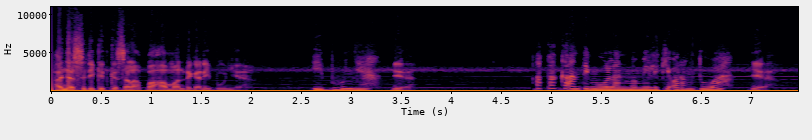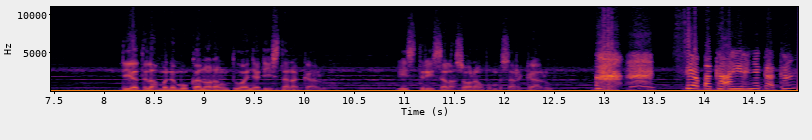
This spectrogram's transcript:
hanya sedikit kesalahpahaman dengan ibunya. Ibunya? Iya. Yeah. Apakah Anting Wulan memiliki orang tua? Iya. Yeah. Dia telah menemukan orang tuanya di Istana Galuh. Istri salah seorang pembesar Galuh. Siapakah ayahnya, Kakang?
